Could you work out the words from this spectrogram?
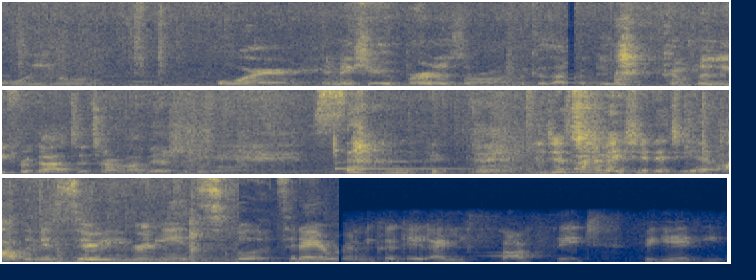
oil, or And make sure your burners are on because I completely forgot to turn my vegetables on. Man. you just want to make sure that you have all the necessary ingredients. So today we're going to be cooking a sausage spaghetti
